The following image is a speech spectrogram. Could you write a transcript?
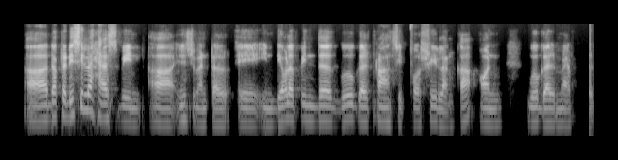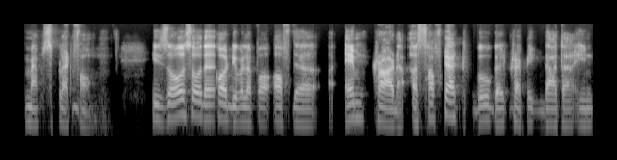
Uh, Dr. De Silva has been uh, instrumental in developing the Google Transit for Sri Lanka on Google Map, Maps platform. He's also the co-developer of the MTRADA, a software to Google traffic data in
